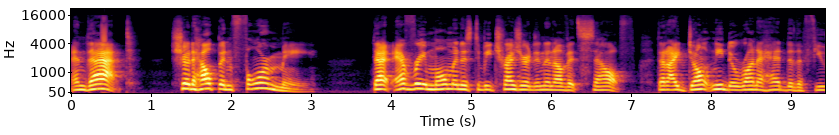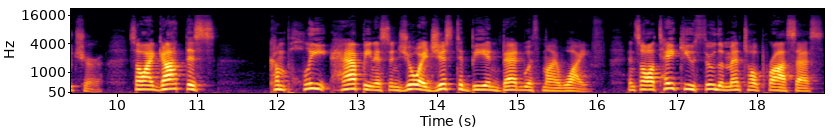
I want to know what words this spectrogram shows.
And that should help inform me that every moment is to be treasured in and of itself that I don't need to run ahead to the future. So I got this complete happiness and joy just to be in bed with my wife. And so I'll take you through the mental process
